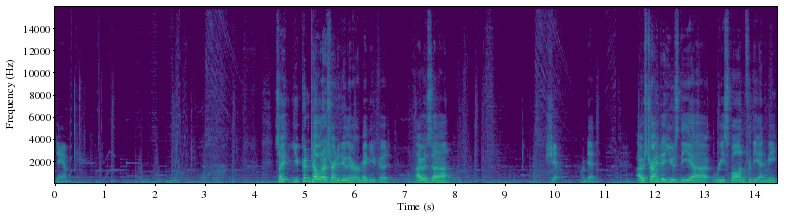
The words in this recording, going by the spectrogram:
Damn. So you couldn't tell what I was trying to do there, or maybe you could. I was, uh... Shit. I'm dead. I was trying to use the, uh, respawn for the enemy.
